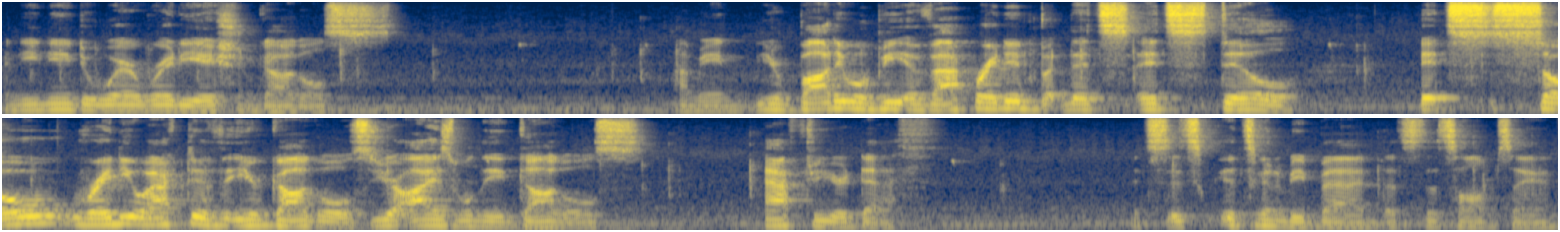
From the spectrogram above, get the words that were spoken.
And you need to wear radiation goggles. I mean, your body will be evaporated, but it's it's still it's so radioactive that your goggles, your eyes will need goggles after your death. It's it's it's gonna be bad. That's that's all I'm saying.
